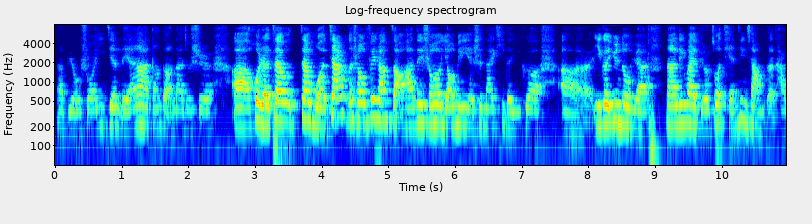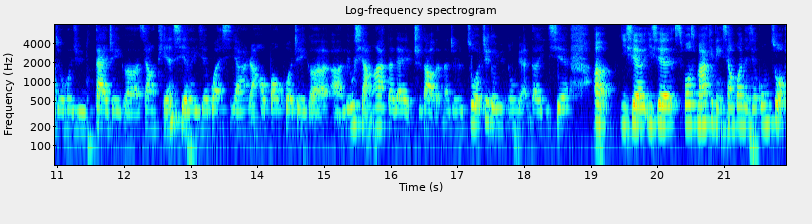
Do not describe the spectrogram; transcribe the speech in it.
那比如说易建联啊等等，那就是啊，或者在在我加入的时候非常早哈，那时候姚明也是 Nike 的一个呃一个运动员。那另外，比如做田径项目的，他就会去带这个像田协的一些关系啊，然后包括这个啊刘翔啊，大家也知道的，那就是做这个运动员的一些嗯。一些一些 sports marketing 相关的一些工作，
